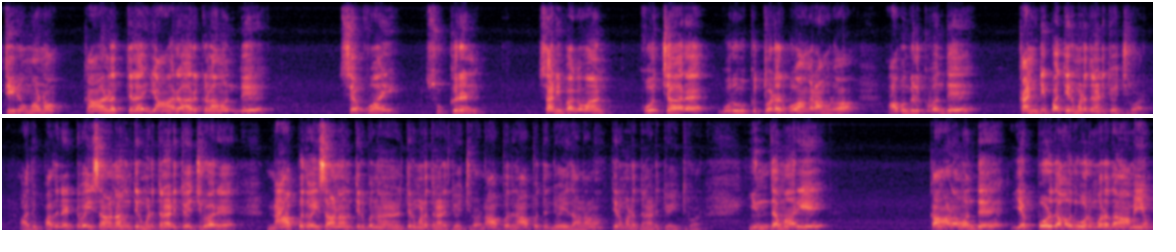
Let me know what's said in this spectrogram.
திருமணம் காலத்தில் யார் யாருக்கெல்லாம் வந்து செவ்வாய் சுக்கிரன் சனி பகவான் கோச்சார குருவுக்கு தொடர்பு வாங்குறாங்களோ அவங்களுக்கு வந்து கண்டிப்பாக திருமணத்தை நடத்தி வச்சிருவார். அது பதினெட்டு வயசு ஆனாலும் திருமணத்தை நடத்தி வச்சுருவார். நாற்பது வயசு ஆனாலும் திரும்ப திருமணத்தை நடத்தி வச்சுருவார். நாற்பது நாற்பத்தஞ்சு வயசு ஆனாலும் திருமணத்தை நடத்தி வைத்திருவார். இந்த மாதிரி காலம் வந்து எப்பொழுதாவது ஒரு முறை தான் அமையும்.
